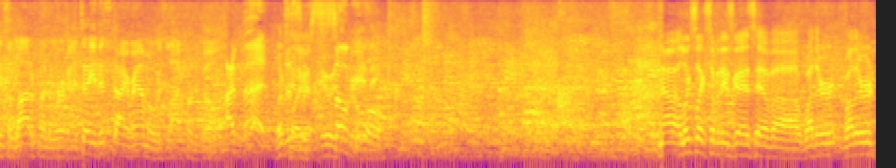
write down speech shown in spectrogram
it's a lot of fun to work on. I tell you, this diorama was a lot of fun to build. I bet. Looks this like is it. It was so crazy. cool. Now it looks like some of these guys have uh, weather weathered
